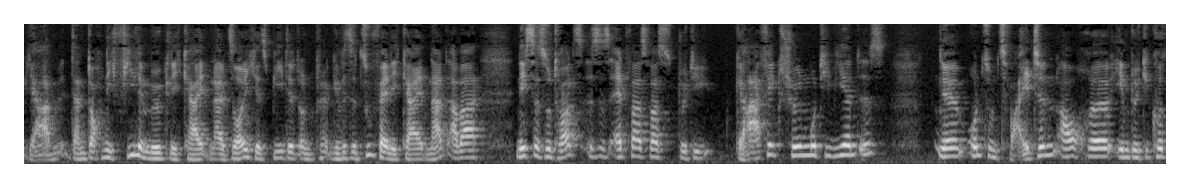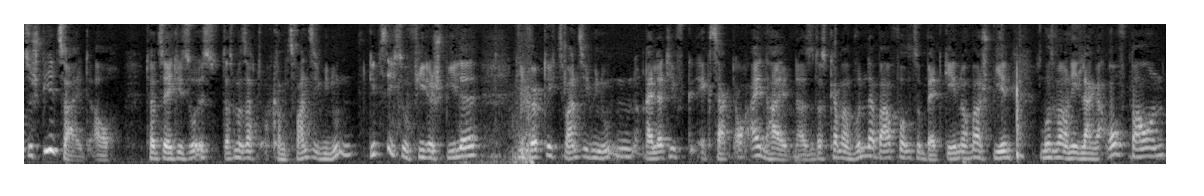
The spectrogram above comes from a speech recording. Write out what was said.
ja, dann doch nicht viele Möglichkeiten als solches bietet und gewisse Zufälligkeiten hat. Aber nichtsdestotrotz ist es etwas, was durch die Grafik schön motivierend ist äh, und zum Zweiten auch äh, eben durch die kurze Spielzeit auch tatsächlich so ist, dass man sagt, oh, komm, 20 Minuten, gibt es nicht so viele Spiele, die wirklich 20 Minuten relativ exakt auch einhalten. Also das kann man wunderbar vorm zum Bett gehen nochmal spielen, muss man auch nicht lange aufbauen.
